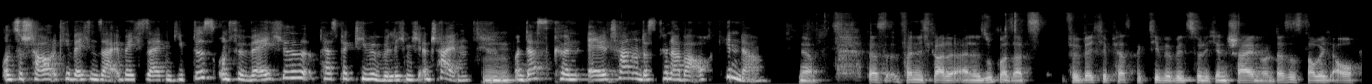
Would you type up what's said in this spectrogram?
und zu schauen, okay, welchen, welche Seiten gibt es und für welche Perspektive will ich mich entscheiden. Mhm. Und das können Eltern und das können aber auch Kinder. Ja, das fand ich gerade einen super Satz. Für welche Perspektive willst du dich entscheiden? Und das ist, glaube ich, auch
